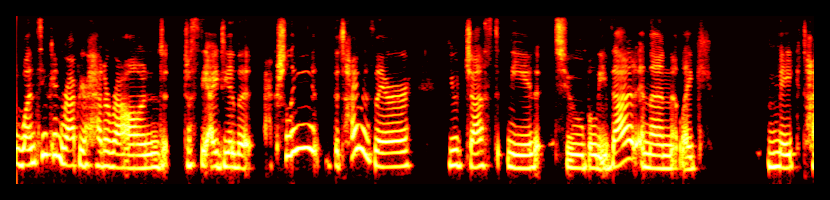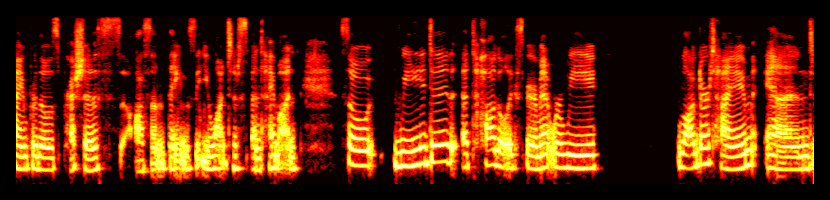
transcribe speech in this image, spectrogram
once you can wrap your head around just the idea that actually the time is there, you just need to believe that and then, like, make time for those precious, awesome things that you want to spend time on. So we did a toggle experiment where we logged our time, and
